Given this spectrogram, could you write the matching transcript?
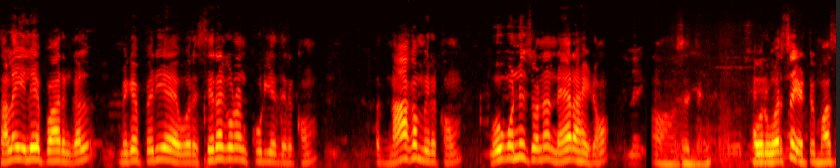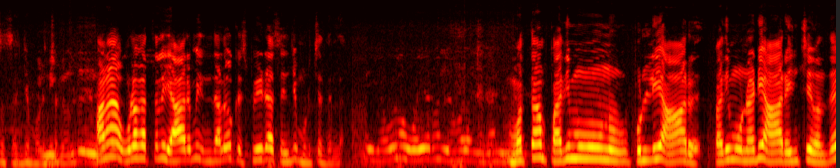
தலையிலே பாருங்கள் மிகப்பெரிய ஒரு சிறகுடன் கூடியது இருக்கும். நாகம் இருக்கும். ஒவ்வொன்றும் சொன்னால் நேரம் ஆகிடும் செஞ்சேங்க. ஒரு வருஷம் எட்டு மாதம் செஞ்சு முடிச்சோம் ஆனால் உலகத்தில் யாருமே இந்த அளவுக்கு ஸ்பீடாக செஞ்சு முடிச்சதில்லை. மொத்தம் பதிமூணு புள்ளி ஆறு பதிமூணு அடி ஆறு இன்ச்சு வந்து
